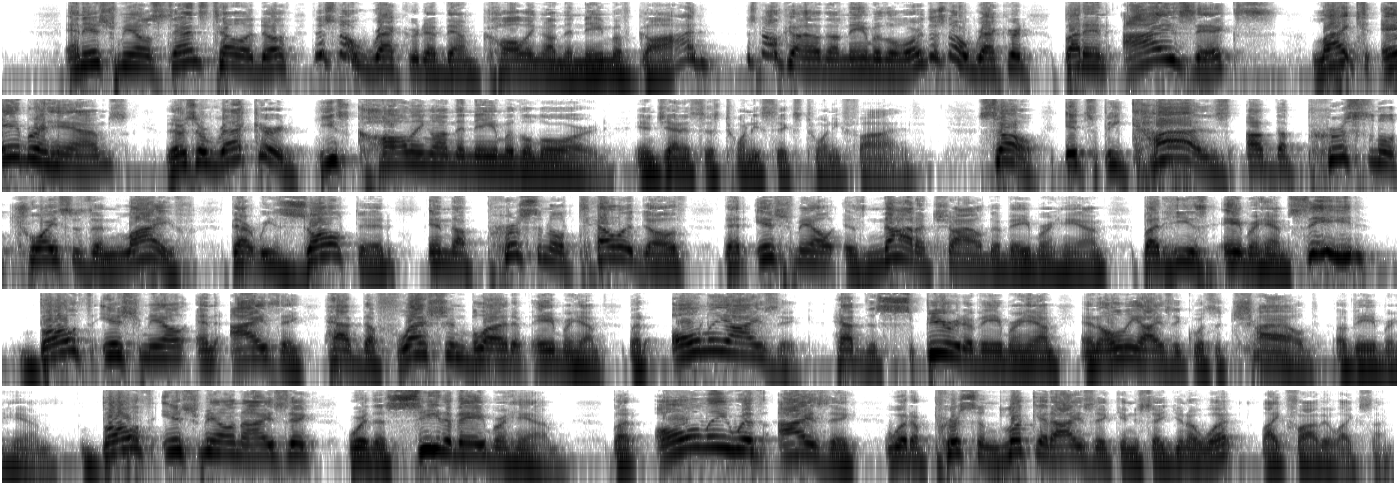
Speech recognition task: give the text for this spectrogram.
and Ishmael sends teledoth, there's no record of them calling on the name of God. There's no the name of the Lord. There's no record. But in Isaac's, like Abraham's, there's a record. He's calling on the name of the Lord in Genesis 26, 25. So it's because of the personal choices in life that resulted in the personal teledoth that Ishmael is not a child of Abraham, but he's Abraham's seed. Both Ishmael and Isaac had the flesh and blood of Abraham, but only Isaac had the spirit of Abraham, and only Isaac was a child of Abraham. Both Ishmael and Isaac were the seed of Abraham, but only with Isaac would a person look at Isaac and say, you know what? Like father, like son.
